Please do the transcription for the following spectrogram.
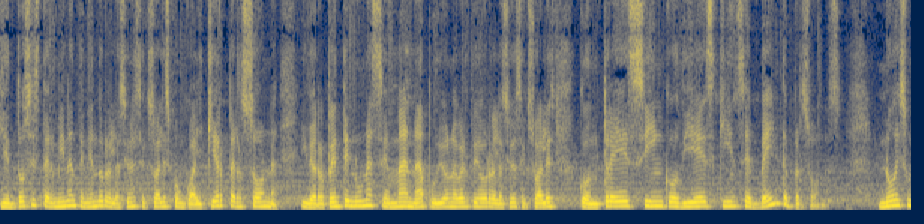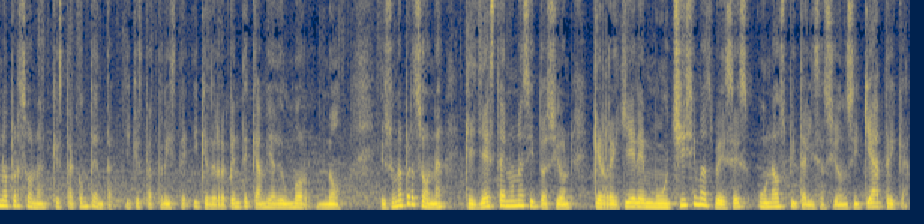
y entonces terminan teniendo relaciones sexuales con cualquier persona. Y de repente en una semana pudieron haber tenido relaciones sexuales con 3, 5, 10, 15, 20 personas no es una persona que está contenta y que está triste y que de repente cambia de humor, no. Es una persona que ya está en una situación que requiere muchísimas veces una hospitalización psiquiátrica.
